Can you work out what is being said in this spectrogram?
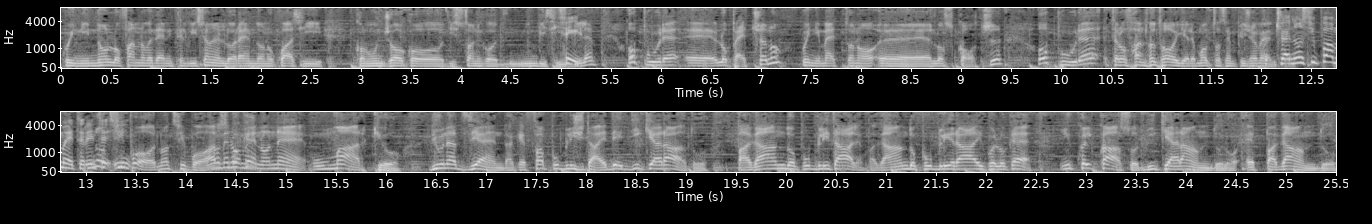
quindi non lo fanno vedere in televisione e lo rendono quasi con un gioco distonico invisibile, oppure eh, lo pecciano, quindi mettono eh, lo scotch, oppure te lo fanno togliere molto semplicemente. Cioè non si può mettere in Non te- si in- può, non si può, Non a meno che mettere. non è un marchio di un'azienda che fa pubblicità ed è dichiarato pagando Publitalia, pagando Publirai, quello che è. In quel caso dichiarandolo e pagando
